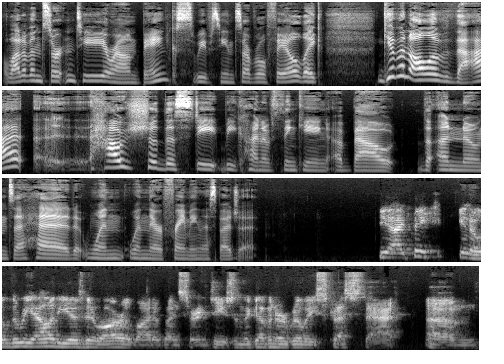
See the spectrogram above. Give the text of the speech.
a lot of uncertainty around banks. We've seen several fail. Like, given all of that, uh, how should the state be kind of thinking about the unknowns ahead when when they're framing this budget? Yeah, I think you know the reality is there are a lot of uncertainties, and the governor really stressed that. Um,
